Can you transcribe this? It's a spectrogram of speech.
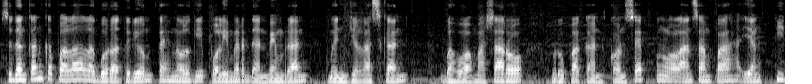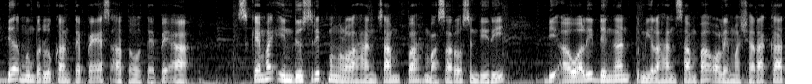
Sedangkan Kepala Laboratorium Teknologi Polimer dan Membran menjelaskan bahwa Masaro merupakan konsep pengelolaan sampah yang tidak memerlukan TPS atau TPA. Skema industri pengelolaan sampah Masaro sendiri diawali dengan pemilahan sampah oleh masyarakat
